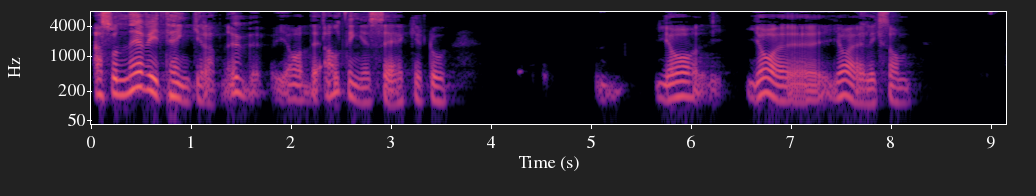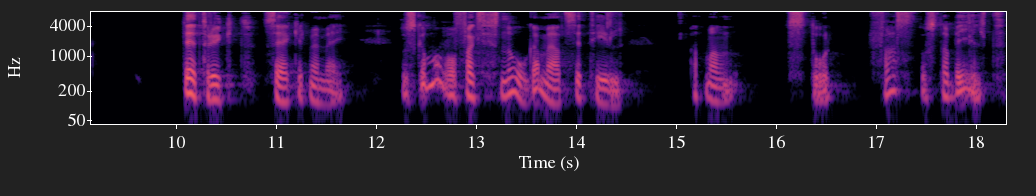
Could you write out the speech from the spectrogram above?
Alltså när vi tänker att nu, ja, det, allting är säkert och ja, jag, jag är liksom, det är tryggt, säkert med mig. Då ska man vara faktiskt noga med att se till att man står fast och stabilt.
